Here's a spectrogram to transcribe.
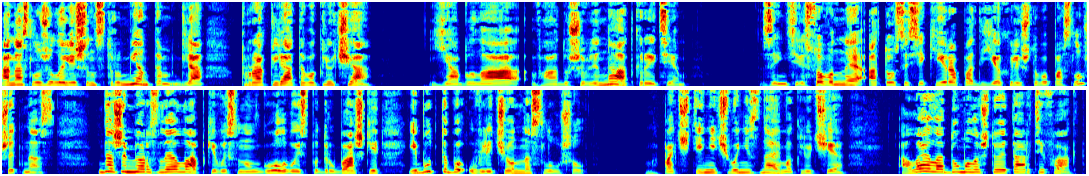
Она служила лишь инструментом для проклятого ключа. Я была воодушевлена открытием. Заинтересованные Атос и Секира подъехали, чтобы послушать нас. Даже мерзлые лапки высунул голову из-под рубашки и будто бы увлеченно слушал. Мы почти ничего не знаем о ключе, а Лайла думала, что это артефакт,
